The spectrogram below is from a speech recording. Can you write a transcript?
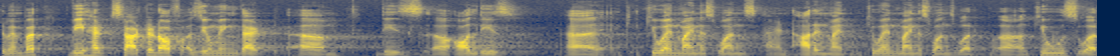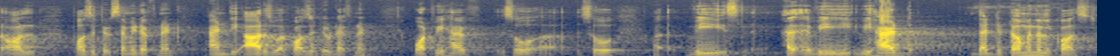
Remember we had started off assuming that um, these uh, all these uh, qn minus 1s and rn qn minus 1s were uh, q's were all positive semi definite and the r's were positive definite. What we have so uh, so uh, we uh, we, we had that the terminal cost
